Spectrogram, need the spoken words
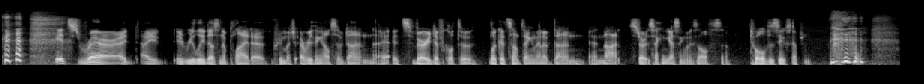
it's rare. I, I, it really doesn't apply to pretty much everything else I've done. I, it's very difficult to look at something that I've done and not start second guessing myself. So 12 is the exception.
